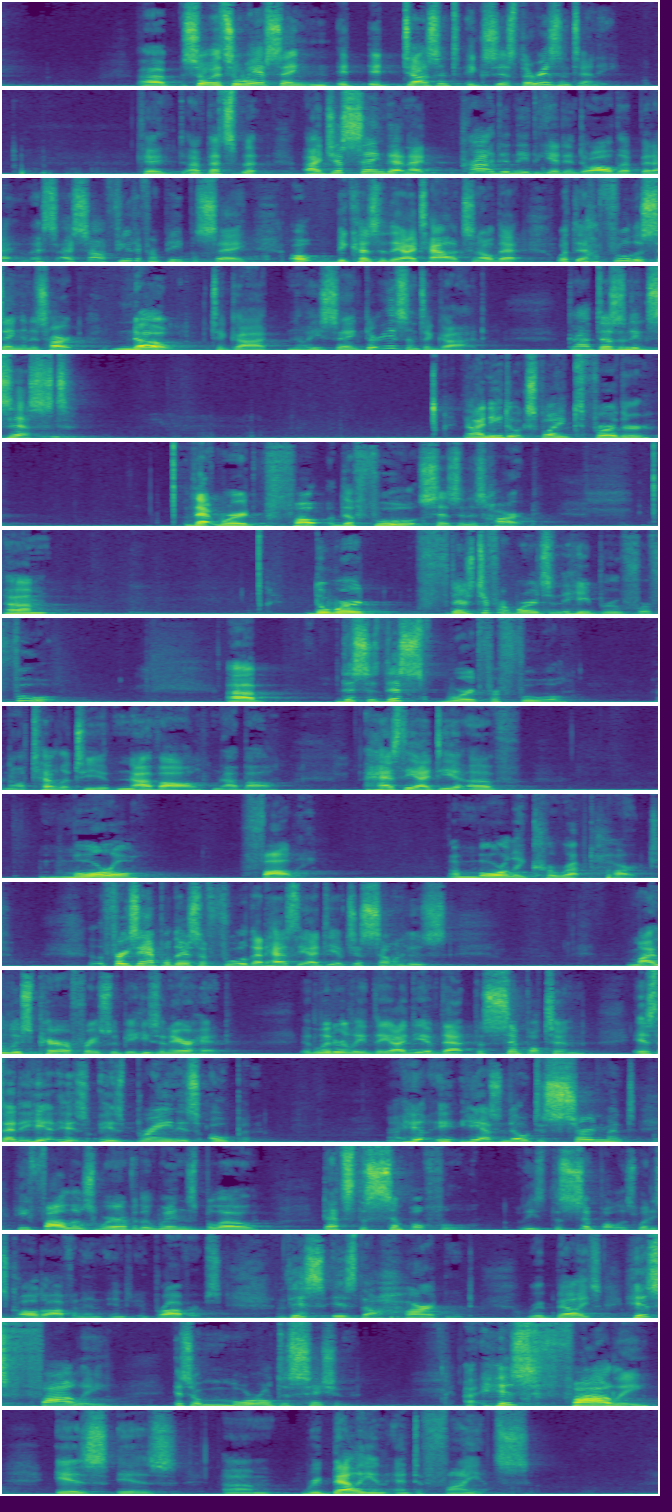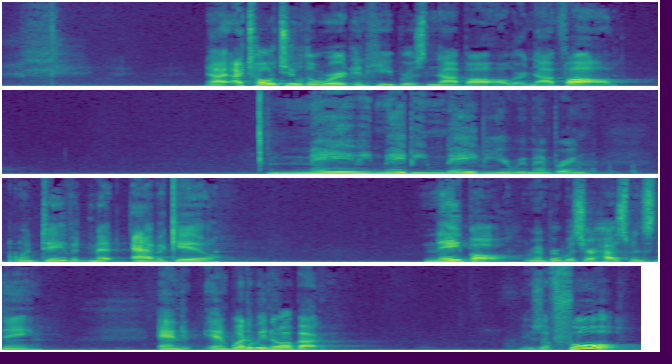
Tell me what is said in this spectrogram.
Uh, so it's a way of saying it, it doesn't exist. There isn't any. Okay, uh, that's I just saying that, and I probably didn't need to get into all that, but I, I, saw a few different people say, "Oh, because of the italics and all that, what the fool is saying in his heart, no to God. No, he's saying there isn't a God. God doesn't exist." Now I need to explain further that word, the fool says in his heart. Um, the word, there's different words in the Hebrew for fool. Uh, this is this word for fool, and I'll tell it to you, Naval, Nabal, has the idea of moral folly, a morally corrupt heart. For example, there's a fool that has the idea of just someone who's, my loose paraphrase would be, he's an airhead. It literally, the idea of that, the simpleton, is that he, his, his brain is open. He, he has no discernment. He follows wherever the winds blow. That's the simple fool. He's the simple is what he's called often in, in, in Proverbs. This is the hardened, rebellious. His folly is a moral decision. Uh, his folly is, is um, rebellion and defiance. Now, I told you the word in Hebrew is Nabal or Naval. Maybe, maybe, maybe you're remembering when David met Abigail. Nabal, remember, was her husband's name. And, and what do we know about him? He was a fool.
